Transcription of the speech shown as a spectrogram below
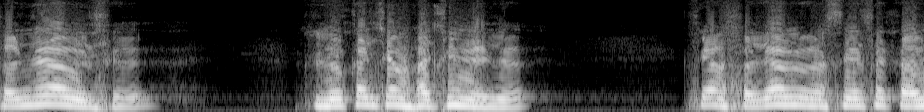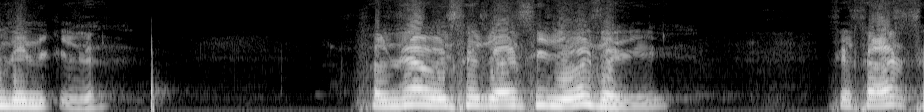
पंधरा वर्ष लोकांच्या पाठीमागं त्या पदावर बसण्याचं काम त्यांनी केलं. पंधरा वर्ष ज्याची निवड झाली. त्याचा अर्थ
